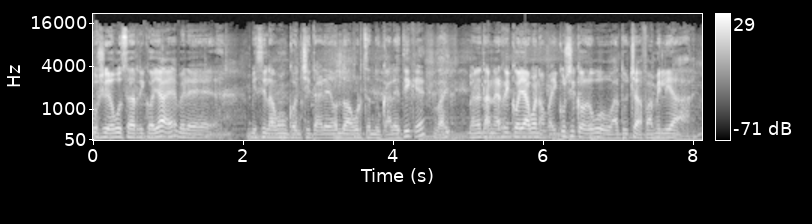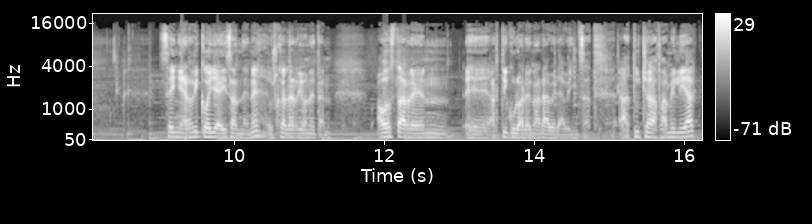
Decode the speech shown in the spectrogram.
Ikusi dugu zerrikoia, eh? bere bizilagun kontxita ere ondo agurtzen du kaletik, eh? Bai. Benetan herrikoia, bueno, ba, ikusiko dugu atutxa familia zein herrikoia izan den, eh? Euskal Herri honetan. Ahoztarren eh, artikuluaren arabera behintzat. Atutxa familiak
